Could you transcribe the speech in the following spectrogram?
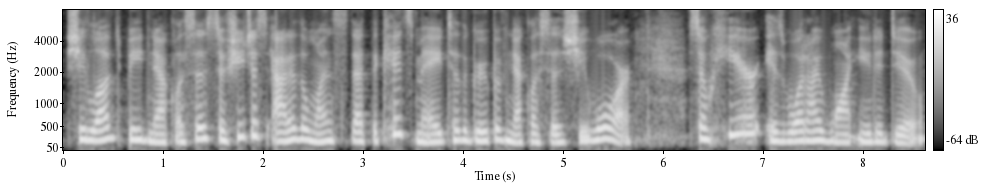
She loved bead necklaces, so she just added the ones that the kids made to the group of necklaces she wore. So, here is what I want you to do.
